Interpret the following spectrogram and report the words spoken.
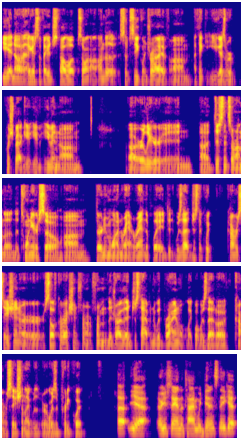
Yeah, no, I guess if I could just follow up. So on, on the subsequent drive, um, I think you guys were pushed back even um, uh, earlier in, uh, distance around the, the 20 or so, um, third and one, ran, ran the play. Did, was that just a quick conversation or, or self correction from, from the drive that just happened with Brian? What, like, what was that uh, conversation like? Was, or was it pretty quick? Uh, yeah. Are you saying the time we didn't sneak it?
